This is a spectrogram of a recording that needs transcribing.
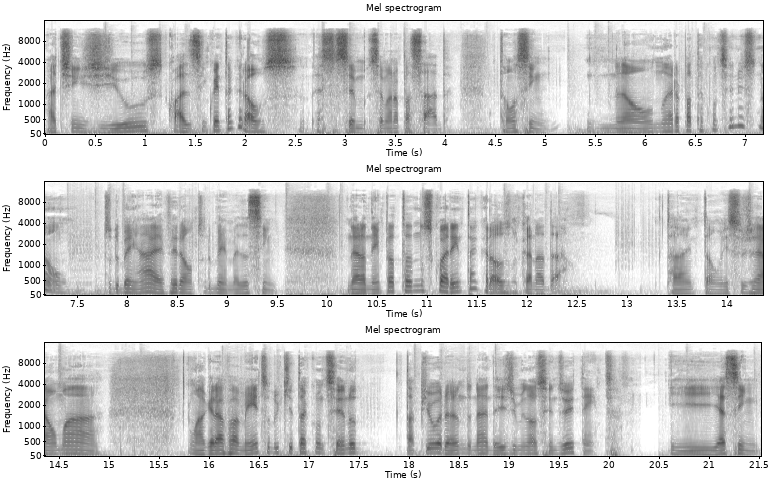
Atingiu quase 50 graus essa semana passada. Então, assim, não, não era para estar tá acontecendo isso não. Tudo bem, ah, é verão, tudo bem, mas assim, não era nem para estar tá nos 40 graus no Canadá. Tá? Então isso já é uma um agravamento do que está acontecendo, está piorando, né, desde 1980. E assim,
